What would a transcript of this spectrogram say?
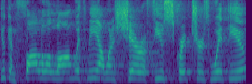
you can follow along with me. I want to share a few scriptures with you.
